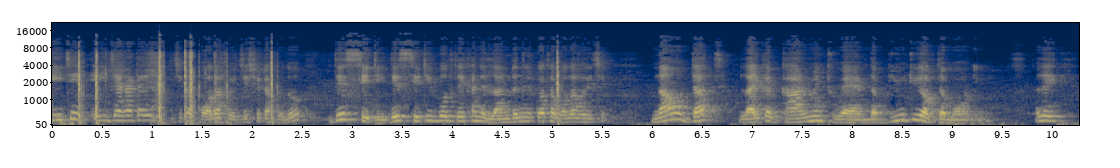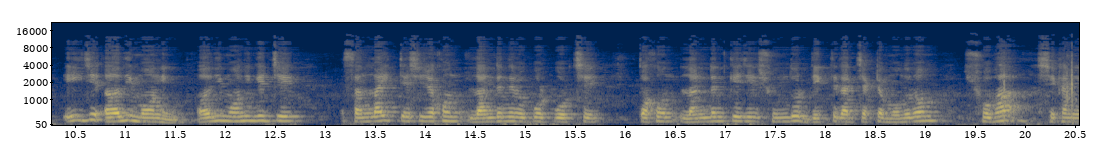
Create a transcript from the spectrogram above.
এই যে, এই জায়গাটায় যেটা বলা হয়েছে সেটা হলো দিস সিটি দিস সিটি বলতে এখানে লন্ডনের কথা বলা হয়েছে। Now doth like a garment wear the beauty of the morning তাহলে এই যে আর্লি মর্নিং আর্লি মর্নিং এর যে সানলাইট এসে যখন লন্ডনের ওপর পড়ছে তখন লন্ডনকে যে সুন্দর দেখতে লাগছে, একটা মনোরম শোভা সেখানে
